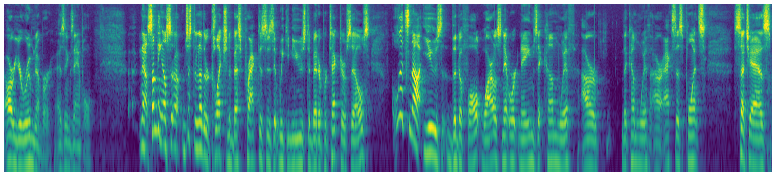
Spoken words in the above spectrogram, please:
or your room number, as an example. Now, something else, uh, just another collection of best practices that we can use to better protect ourselves. Let's not use the default wireless network names that come with our that come with our access points, such as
